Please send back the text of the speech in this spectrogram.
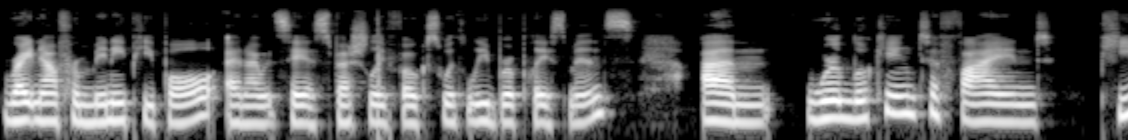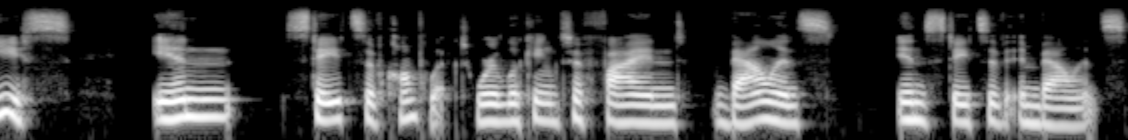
right now, for many people, and I would say especially folks with Libra placements, um, we're looking to find peace in states of conflict. We're looking to find balance in states of imbalance.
